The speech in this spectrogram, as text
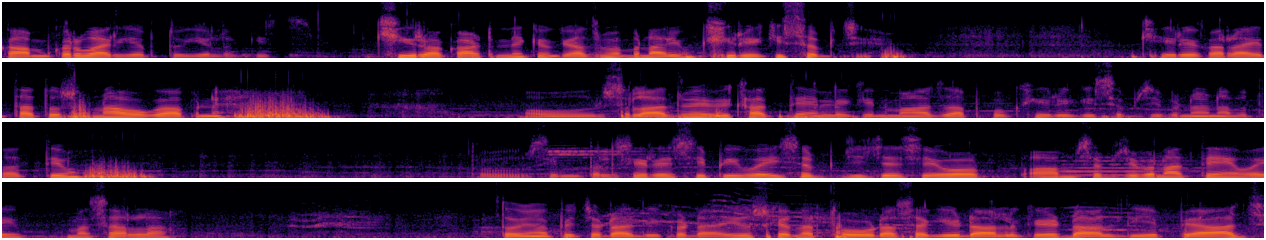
काम करवा रही है। अब तो ये लगी खीरा काटने, क्योंकि आज मैं बना रही हूँ खीरे की सब्ज़ी। खीरे का रायता तो सुना होगा आपने। और सलाद में भी खाते हैं, लेकिन मैं आज आपको खीरे की सब्ज़ी बनाना बताती हूँ। तो सिंपल सी रेसिपी, वही सब्ज़ी जैसे और आम सब्ज़ी बनाते हैं, वही मसाला। तो यहाँ पे चढ़ा दी कढ़ाई, उसके अंदर थोड़ा सा घी डाल के, डाल दिए प्याज।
